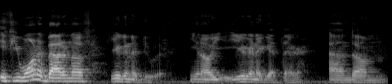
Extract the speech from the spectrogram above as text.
if you want it bad enough you're gonna do it. You know you're gonna get there. And um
